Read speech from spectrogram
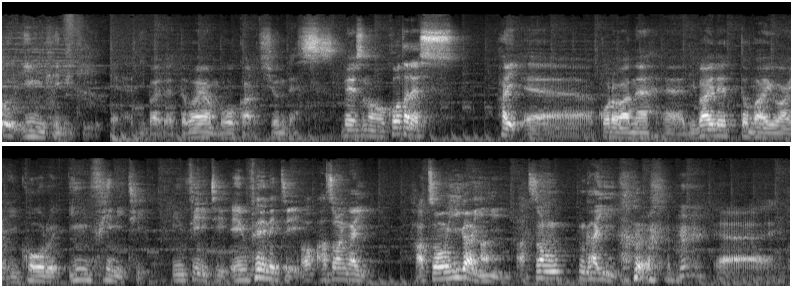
ール infinity、えー、 divided by one ボーカルシュンです。ベースのコータです。はい、えー、これはね、えー、 divided by one equal infinity。infinity。infinity。お発音がいい。発音以外。いい発音がいい。えー、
